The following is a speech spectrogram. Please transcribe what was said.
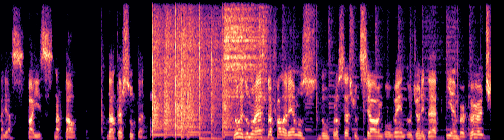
aliás, país natal da Tash Sultan. No resumo extra, falaremos do processo judicial envolvendo Johnny Depp e Amber Heard.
